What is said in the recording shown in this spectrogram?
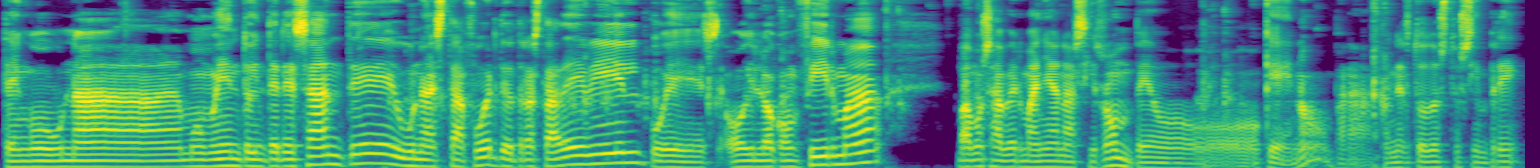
tengo un momento interesante, una está fuerte, otra está débil, pues hoy lo confirma. Vamos a ver mañana si rompe o, o qué, ¿no? Para tener todo esto siempre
